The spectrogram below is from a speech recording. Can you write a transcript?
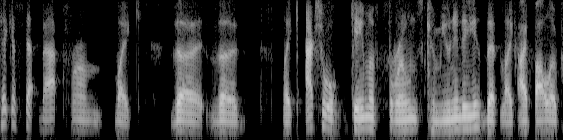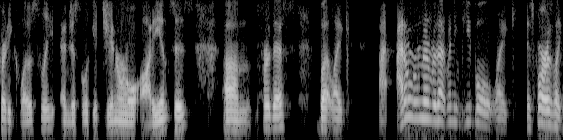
take a step back from like the, the, like actual Game of Thrones community that like I follow pretty closely and just look at general audiences, um, for this, but like, I, I don't remember that many people like as far as like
